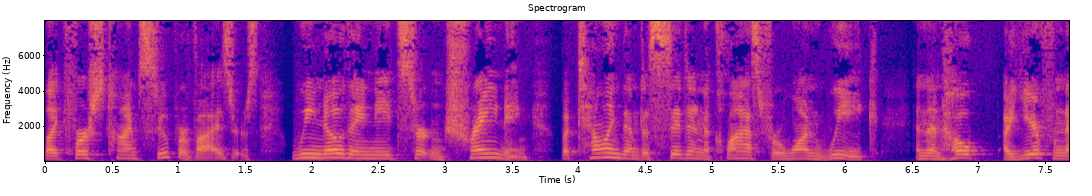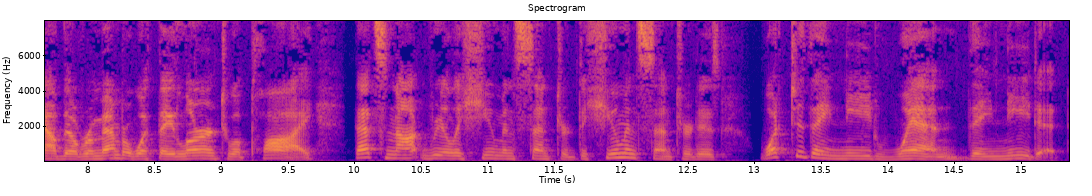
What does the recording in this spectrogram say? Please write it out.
like first time supervisors. We know they need certain training, but telling them to sit in a class for one week and then hope a year from now they'll remember what they learned to apply, that's not really human centered. The human centered is what do they need when they need it?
